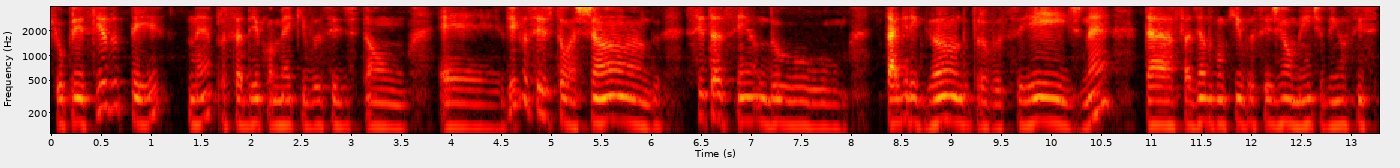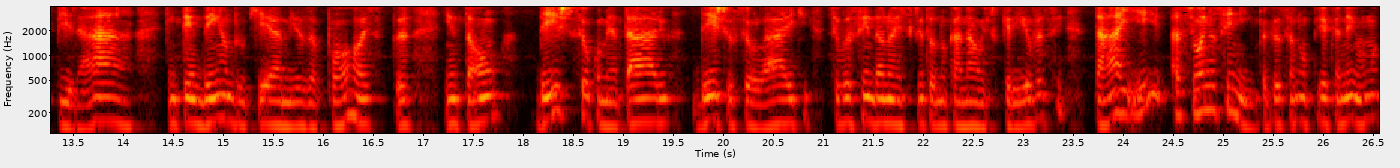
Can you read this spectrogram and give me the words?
que eu preciso ter, né? Para saber como é que vocês estão, é, o que, que vocês estão achando, se está sendo, está agregando para vocês, né? está fazendo com que vocês realmente venham se inspirar, entendendo o que é a mesa posta. Então, deixe seu comentário, deixe o seu like. Se você ainda não é inscrito no canal, inscreva-se, tá? E acione o sininho para que você não perca nenhuma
